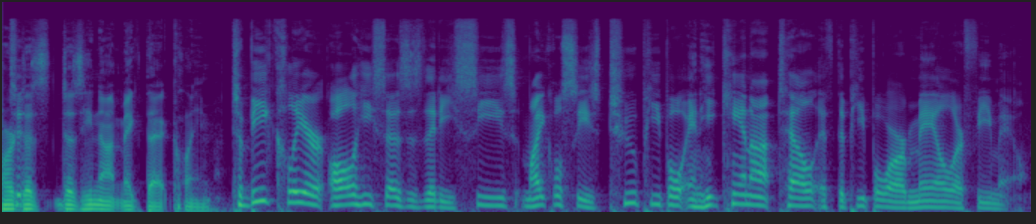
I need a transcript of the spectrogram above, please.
Or to, does does he not make that claim? to be clear, all he says is that he sees Michael sees two people, and he cannot tell if the people are male or female.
